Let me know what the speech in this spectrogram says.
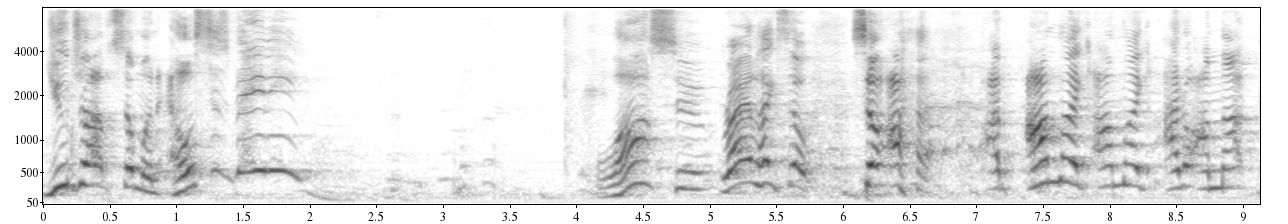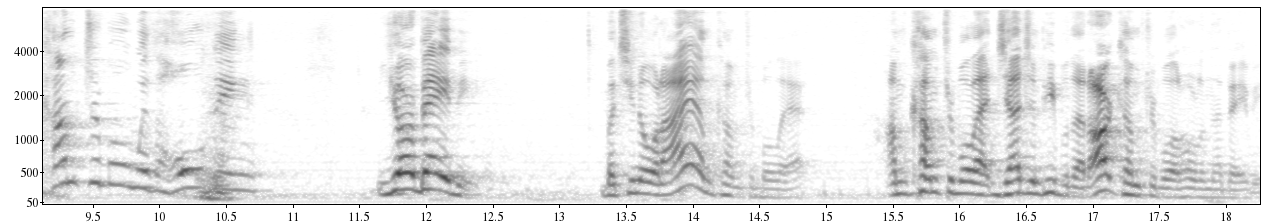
You drop someone else's baby? Lawsuit, right? Like, so, so I, I, I'm like, I'm like, I don't, I'm not comfortable with holding your baby. But you know what I am comfortable at? I'm comfortable at judging people that aren't comfortable at holding that baby.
